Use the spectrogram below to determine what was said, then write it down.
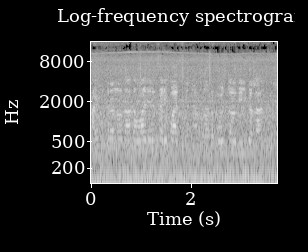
हाय मित्रांनो आता आता वाजले साडेपाच आणि आपण आता पोहोचलो आहोत इलकरला त्या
